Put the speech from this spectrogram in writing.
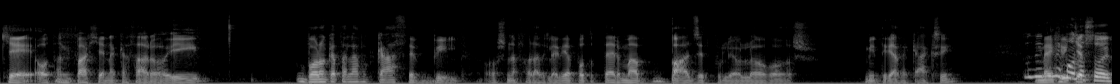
Και όταν υπάρχει ένα καθαρό ή μπορώ να καταλάβω κάθε build όσον αφορά, δηλαδή από το τέρμα budget που λέει ο λόγος μη 316, Δεν Μέχρι είναι μόνο και- στο Y36.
